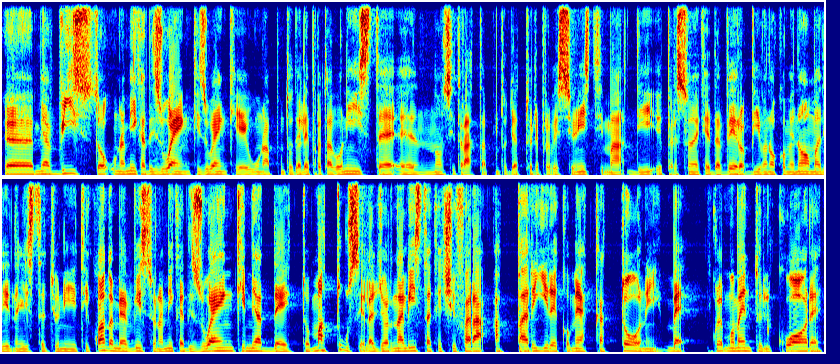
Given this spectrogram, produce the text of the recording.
eh, mi ha visto un'amica di Swanky, Swanky è una appunto delle protagoniste, eh, non si tratta appunto di attori professionisti ma di persone che davvero vivono come nomadi negli Stati Uniti. Quando mi ha visto un'amica di Swanky mi ha detto ma tu sei la giornalista che ci farà apparire come accattoni? Beh, in quel momento il cuore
